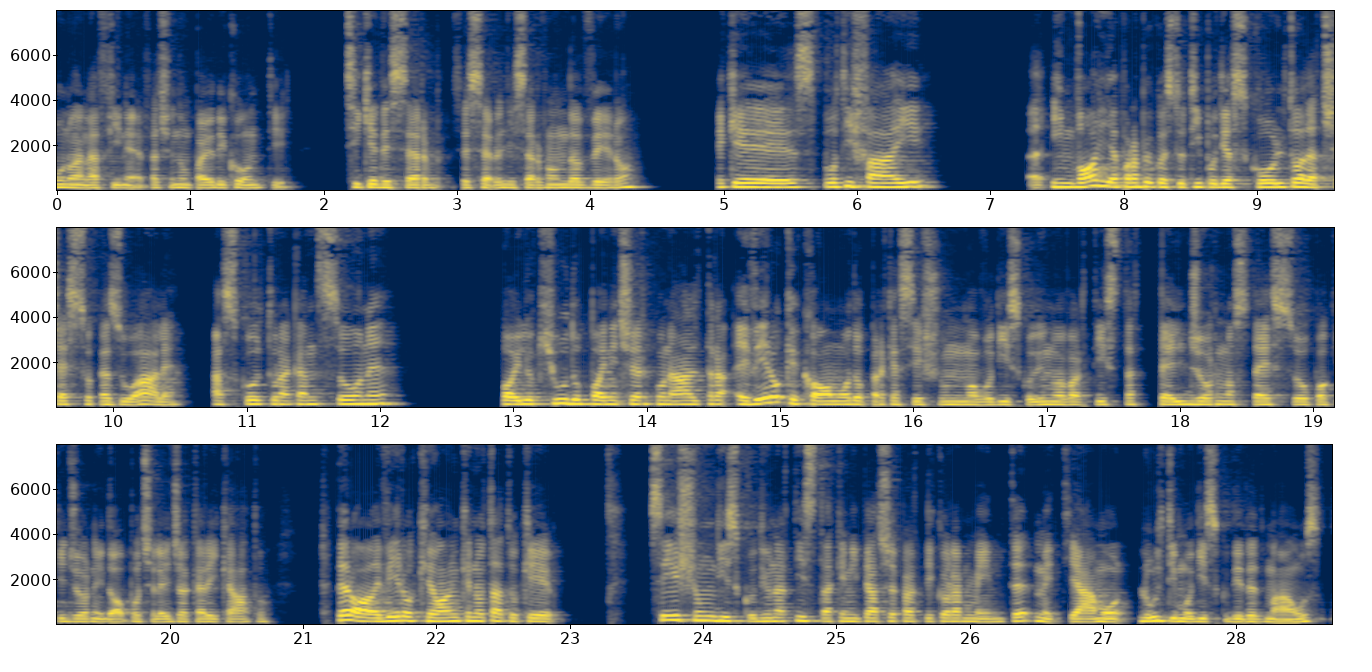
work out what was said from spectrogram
uno alla fine facendo un paio di conti si chiede serve, se gli servono davvero, è che Spotify eh, invoglia proprio questo tipo di ascolto ad accesso casuale. Ascolto una canzone, poi lo chiudo, poi ne cerco un'altra. È vero che è comodo perché se esce un nuovo disco di un nuovo artista, te il giorno stesso o pochi giorni dopo ce l'hai già caricato. Però è vero che ho anche notato che se esce un disco di un artista che mi piace particolarmente, mettiamo l'ultimo disco di Dead Mouse,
